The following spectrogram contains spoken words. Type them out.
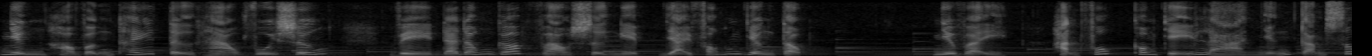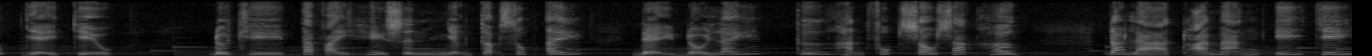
nhưng họ vẫn thấy tự hào vui sướng vì đã đóng góp vào sự nghiệp giải phóng dân tộc. Như vậy, hạnh phúc không chỉ là những cảm xúc dễ chịu, đôi khi ta phải hy sinh những cảm xúc ấy để đổi lấy thứ hạnh phúc sâu sắc hơn, đó là thỏa mãn ý chí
